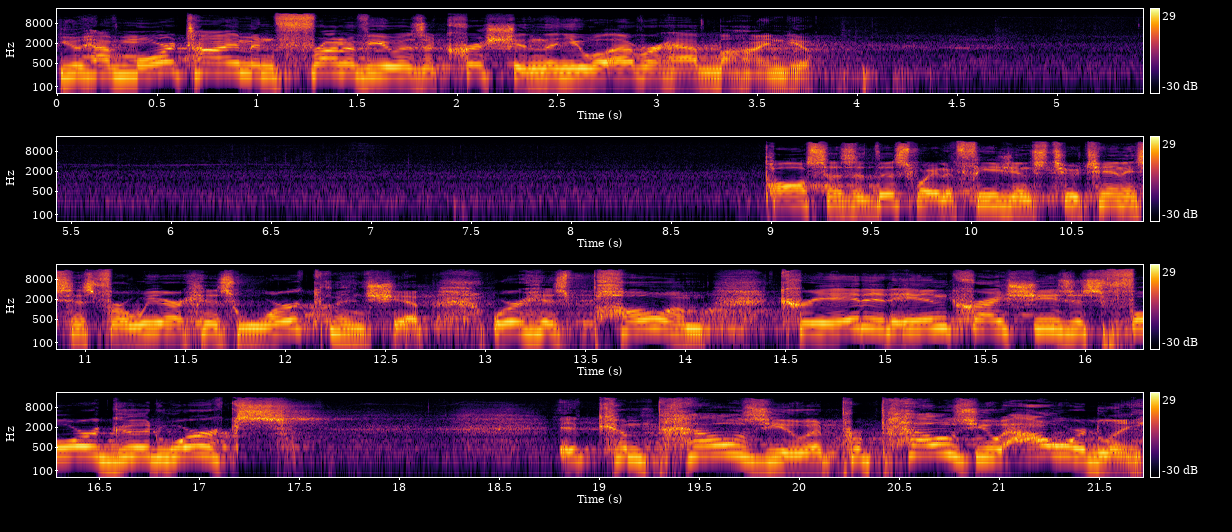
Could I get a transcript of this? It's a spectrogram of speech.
You have more time in front of you as a Christian than you will ever have behind you. Paul says it this way in Ephesians 2:10 he says for we are his workmanship. We're his poem created in Christ Jesus for good works. It compels you it propels you outwardly.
